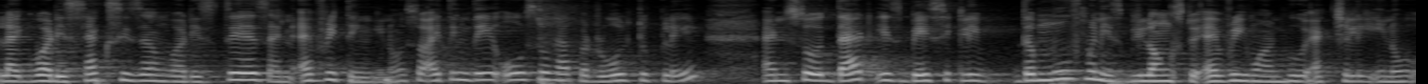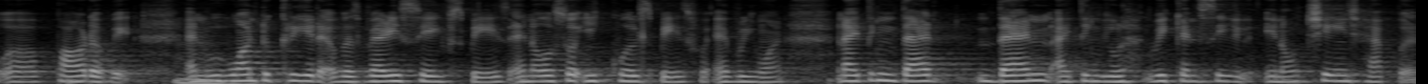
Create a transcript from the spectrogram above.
like what is sexism what is this and everything you know so i think they also have a role to play and so that is basically the movement is belongs to everyone who actually you know uh, part of it mm. and we mm. want to create a very safe space and also equal space for everyone and i think that then I think we'll, we can see, you know, change happen.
